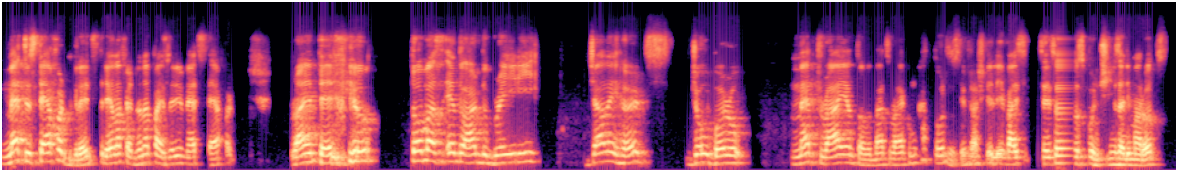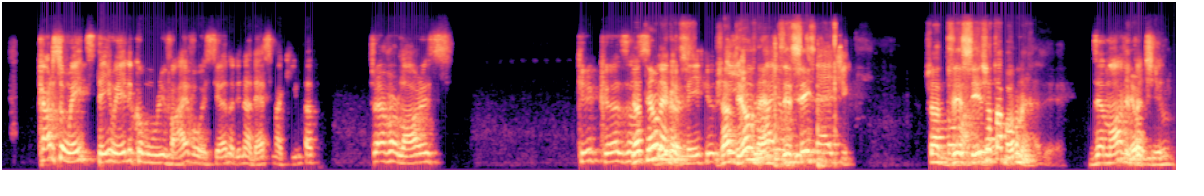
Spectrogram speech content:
Matt Stafford, grande estrela, Fernanda Paisani e Matt Stafford, Ryan Tannehill, Thomas Eduardo Brady, Jalen Hurts, Joe Burrow, Matt Ryan, tô, Matt Ryan com 14, eu sempre acho que ele vai ser seus pontinhos ali marotos. Carson Wentz, tenho ele como um revival esse ano ali na 15ª. Trevor Lawrence, Kirk Cousins, Já né, Baker Gus? Mayfield Já deu, né? Ryan 16. Fitzmagic. Já 16 já tá bom, né? 19 Deu. pra ti.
